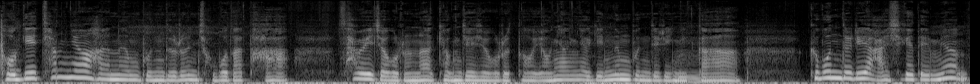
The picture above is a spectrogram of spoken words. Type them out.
거기에 참여하는 분들은 저보다 다 사회적으로나 경제적으로 더 영향력 있는 분들이니까 그분들이 아시게 되면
